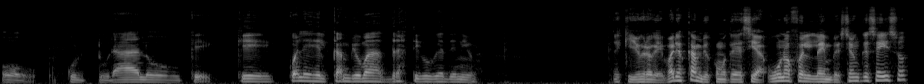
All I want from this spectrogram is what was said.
o cultural o qué, qué, cuál es el cambio más drástico que ha tenido? Es que yo creo que hay varios cambios, como te decía. Uno fue la inversión que se hizo,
